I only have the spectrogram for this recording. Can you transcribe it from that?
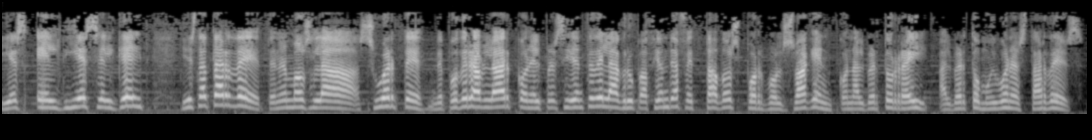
y es el Dieselgate. Y esta tarde tenemos la suerte de poder hablar con el presidente de la agrupación de afectados por Volkswagen, con Alberto Rey. Alberto, muy buenas tardes.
